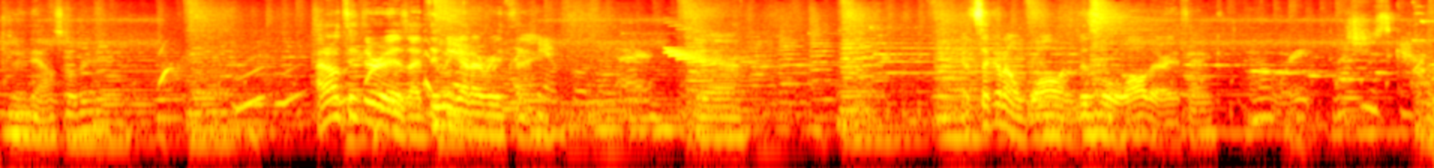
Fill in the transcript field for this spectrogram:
Is there anything else over here? I don't think there is. I think we got everything. can't pull in there. Yeah. It's like on a wall, an invisible wall there, I think. Oh, don't worry. Don't you just gotta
